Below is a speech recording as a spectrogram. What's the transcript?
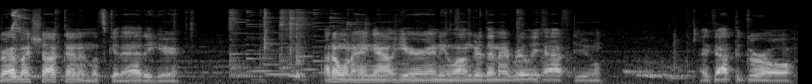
Grab my shotgun and let's get out of here. I don't want to hang out here any longer than I really have to. I got the girl,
